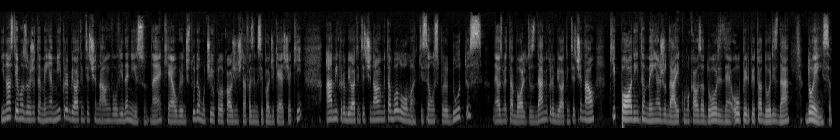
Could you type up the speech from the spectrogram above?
e nós temos hoje também a microbiota intestinal envolvida nisso, né, que é o grande estudo, é o motivo pelo qual a gente está fazendo esse podcast aqui. A microbiota intestinal e o metaboloma, que são os produtos né, os metabólitos da microbiota intestinal, que podem também ajudar aí como causadores né, ou perpetuadores da doença.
